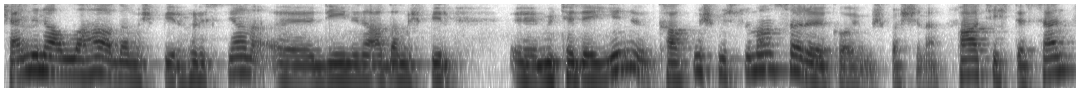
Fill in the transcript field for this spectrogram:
kendini Allah'a adamış bir Hristiyan e, dinine adamış bir e, mütedeyyin kalkmış Müslüman sarığı koymuş başına. Fatih desen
